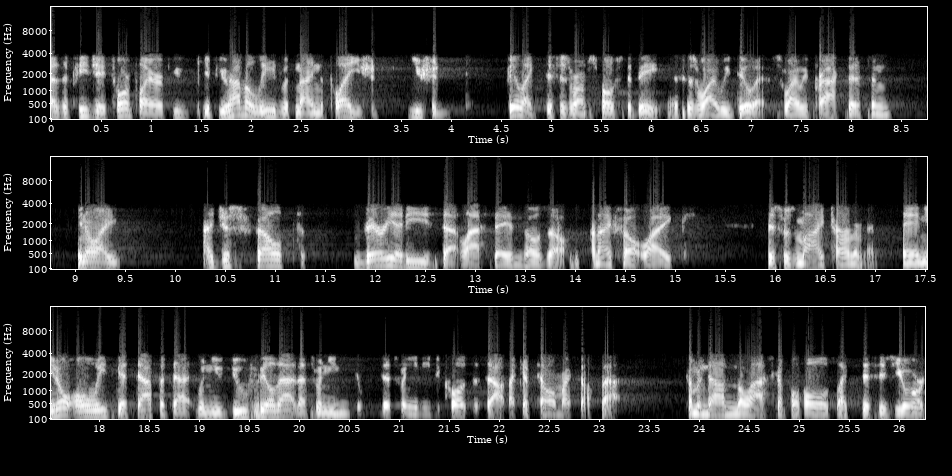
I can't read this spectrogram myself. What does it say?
as a PGA Tour player, if you if you have a lead with nine to play, you should you should feel like this is where I'm supposed to be. This is why we do it. It's why we practice. And you know, I I just felt very at ease that last day in Zozo, and I felt like this was my tournament. And you don't always get that, but that when you do feel that, that's when you need to, that's when you need to close this out. I kept telling myself that coming down in the last couple holes, like this is your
